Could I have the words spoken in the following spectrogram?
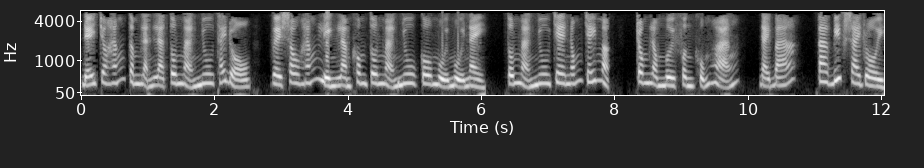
để cho hắn tâm lạnh là Tôn Mạng Nhu thái độ, về sau hắn liền làm không Tôn Mạng Nhu cô muội muội này, Tôn Mạng Nhu che nóng cháy mặt, trong lòng mười phần khủng hoảng, đại bá, ta biết sai rồi,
